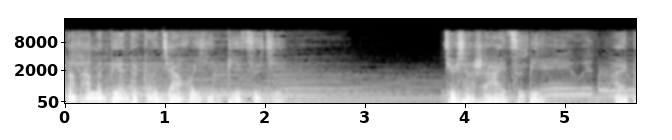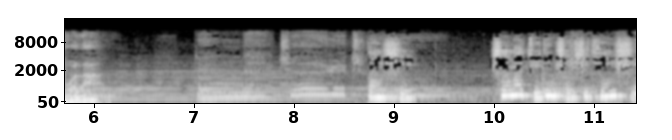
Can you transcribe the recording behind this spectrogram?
让他们变得更加会隐蔽自己，就像是艾滋病、埃博拉。但是，谁来决定谁是天使，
